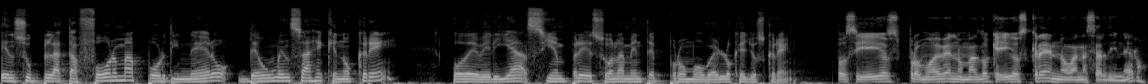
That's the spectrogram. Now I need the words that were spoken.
en su plataforma por dinero dé un mensaje que no cree? ¿O debería siempre solamente promover lo que ellos creen? Pues si ellos promueven nomás lo que ellos creen, no van a hacer dinero.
